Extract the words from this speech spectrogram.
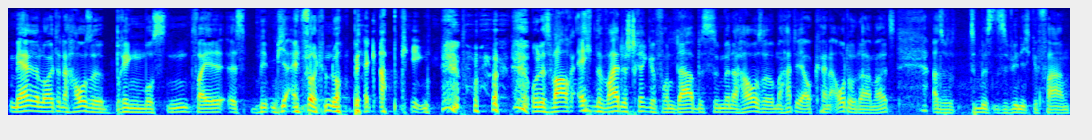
mehrere Leute nach Hause bringen mussten, weil es mit mir einfach nur noch bergab ging. Und es war auch echt eine weite Strecke von da bis zu mir nach Hause. Und man hatte ja auch kein Auto damals. Also zumindest sind wir nicht gefahren.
